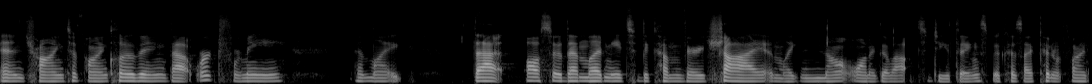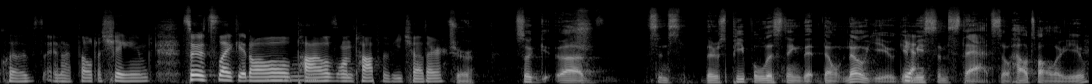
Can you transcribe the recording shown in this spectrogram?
and trying to find clothing that worked for me and like that also then led me to become very shy and like not want to go out to do things because i couldn't find clothes and i felt ashamed so it's like it all piles on top of each other Sure. So, uh, since there's people listening that don't know you, give Yeah. me some stats. So, how tall are you?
